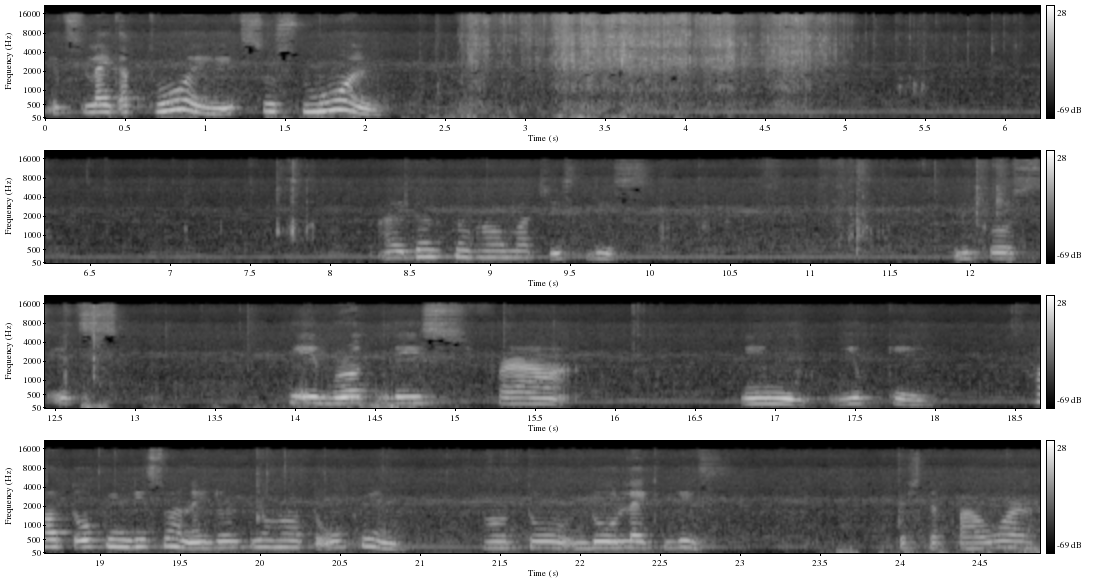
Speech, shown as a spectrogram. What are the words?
it's like a toy it's so small. I don't know how much is this because it's he brought this from in UK how to open this one? I don't know how to open. How to do like this. There's the power.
